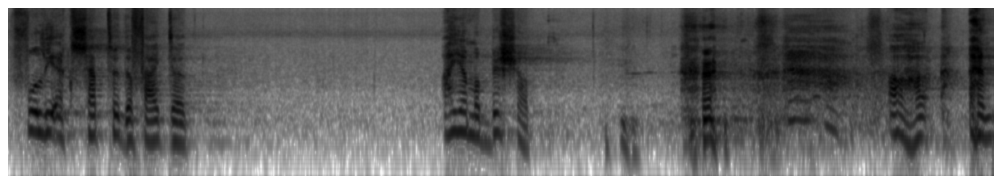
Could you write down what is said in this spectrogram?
fully accepted the fact that I am a bishop. Uh, and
